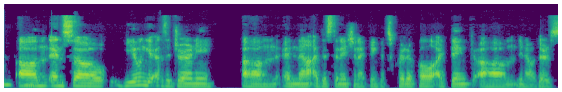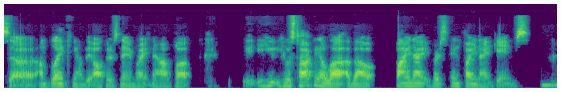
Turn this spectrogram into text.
Mm-hmm. Um, and so viewing it as a journey um, and not a destination, I think it's critical. I think, um, you know, there's, uh, I'm blanking on the author's name right now, but he, he was talking a lot about finite versus infinite games. Mm-hmm.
